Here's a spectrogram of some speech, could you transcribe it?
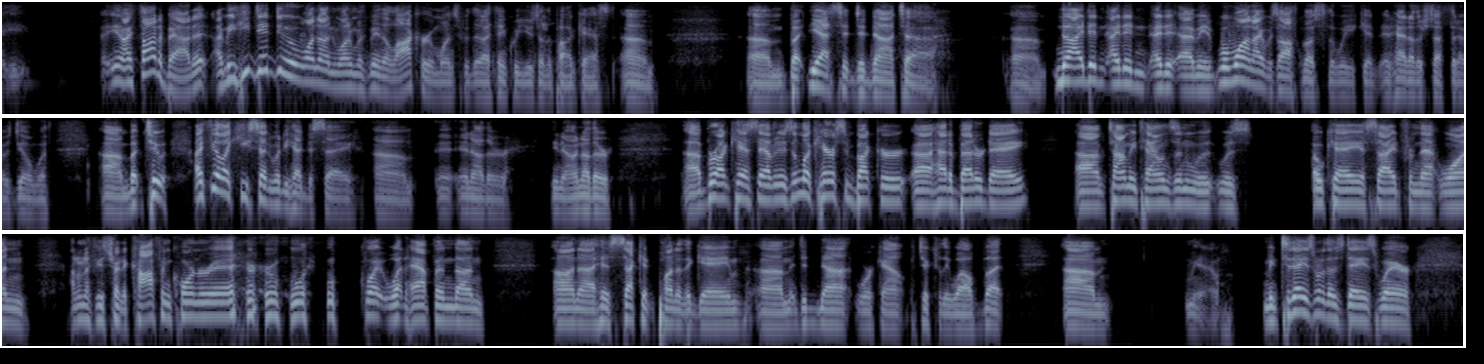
you know, I thought about it. I mean, he did do a one-on-one with me in the locker room once with it. I think we used on the podcast. Um, um, but yes, it did not. Uh, um, no, I didn't. I didn't. I did. I mean, well, one, I was off most of the week and, and had other stuff that I was dealing with. Um, but two, I feel like he said what he had to say. Um, in, in other, you know, another uh, broadcast avenues. And look, Harrison Butker uh, had a better day. Um, Tommy Townsend was was okay aside from that one. I don't know if he was trying to coffin corner it or quite what happened on on uh, his second punt of the game. Um, it did not work out particularly well, but um, you know, I mean, today is one of those days where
